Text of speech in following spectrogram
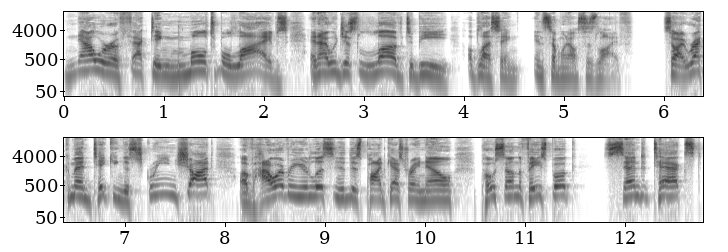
now we're affecting multiple lives. And I would just love to be a blessing in someone else's life. So I recommend taking a screenshot of however you're listening to this podcast right now, post on the Facebook, send a text,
